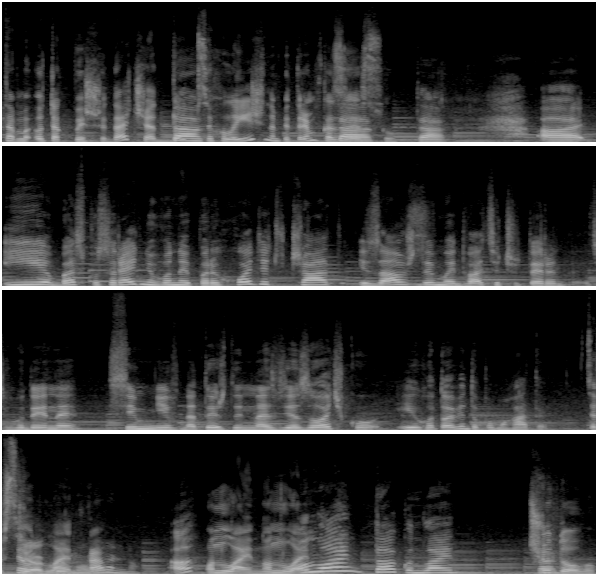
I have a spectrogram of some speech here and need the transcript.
Там отак пише, да? чат Так. психологічна підтримка Так. ЗСУ. Так. А, і безпосередньо вони переходять в чат, і завжди ми 24 години, 7 днів на тиждень на зв'язочку і готові допомагати. Це все Дякуємо онлайн, вам. правильно? А? Онлайн, онлайн. Онлайн, так, онлайн. Чудово.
